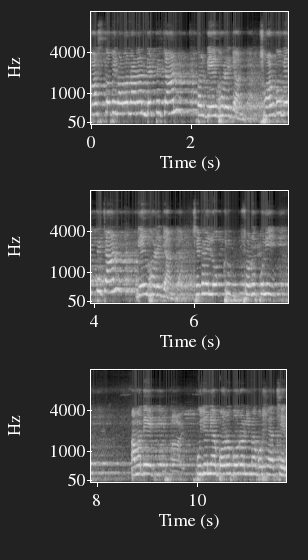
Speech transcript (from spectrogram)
বাস্তবে নরনারায়ণ দেখতে চান, তাহলে দেওঘরে যান। স্বর্গ দেখতে চান, দেওঘরে যান। সেখানে লক্ষ্মী স্বরূপ উনি আমাদের পূজনীয় বড় বৌরণিমা বসে আছেন।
